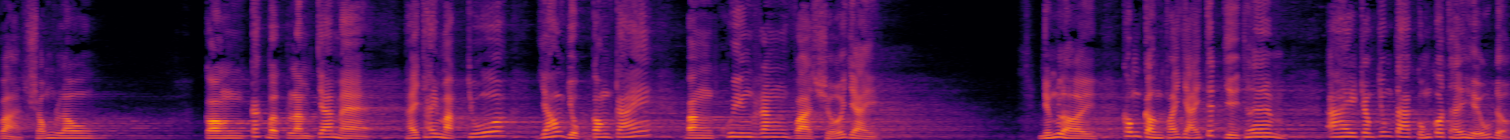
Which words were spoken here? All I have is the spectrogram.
và sống lâu còn các bậc làm cha mẹ hãy thay mặt chúa giáo dục con cái bằng khuyên răng và sửa dạy những lời không cần phải giải thích gì thêm ai trong chúng ta cũng có thể hiểu được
